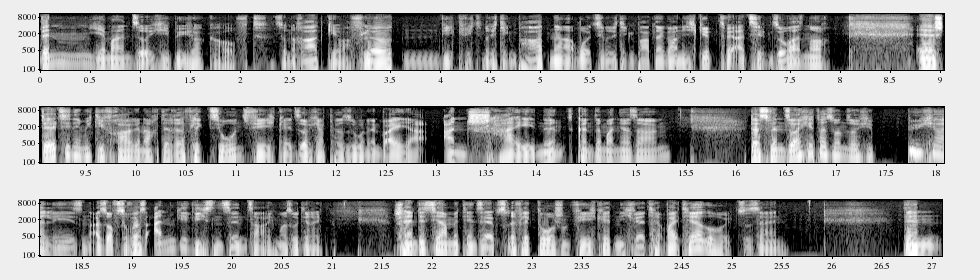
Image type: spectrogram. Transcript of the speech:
wenn jemand solche Bücher kauft, so ein Ratgeber, Flirten, wie kriege ich den richtigen Partner, obwohl es den richtigen Partner gar nicht gibt, wer erzählt denn sowas noch? Äh, stellt sich nämlich die Frage nach der Reflexionsfähigkeit solcher Personen, weil ja anscheinend, könnte man ja sagen, dass wenn solche Personen solche Bücher lesen, also auf sowas angewiesen sind, sage ich mal so direkt, scheint es ja mit den selbstreflektorischen Fähigkeiten nicht weit, hergeholt zu sein. Denn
